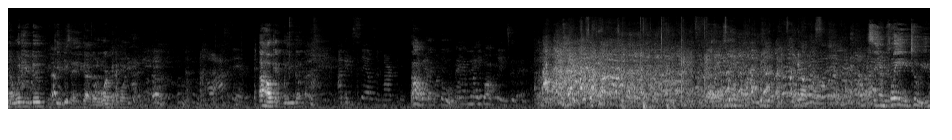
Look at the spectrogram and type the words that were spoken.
now, what do you do? You keep saying you got to go to work in the morning. Oh, okay. What are you doing? I'm in sales and marketing. Oh, okay, cool. Man, no walking to that. I see you clean too. You,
